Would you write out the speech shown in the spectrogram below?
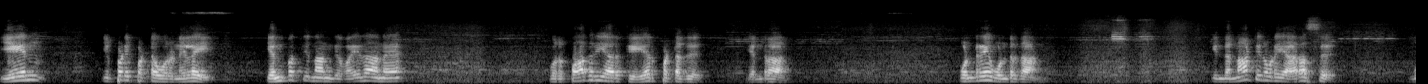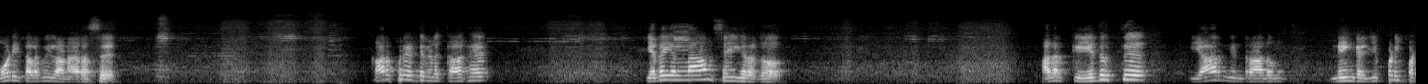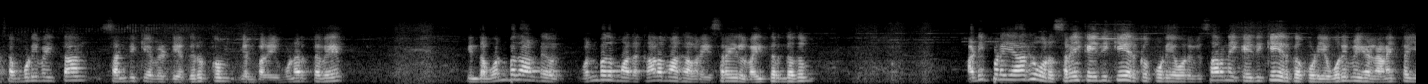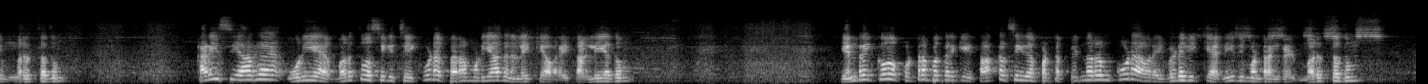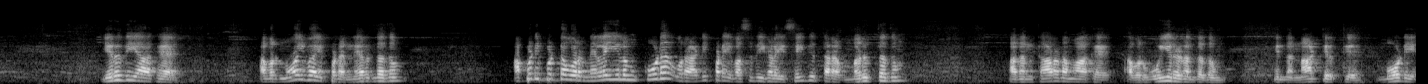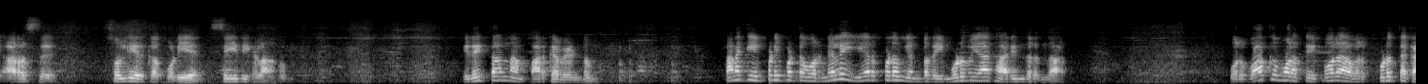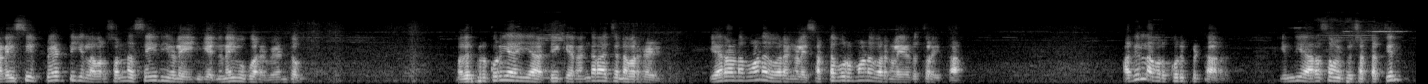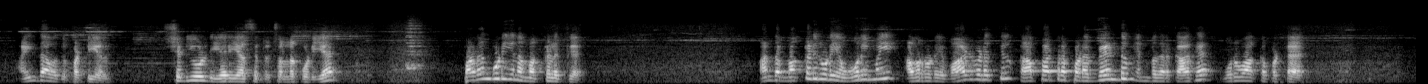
ஏன் இப்படிப்பட்ட ஒரு நிலை எண்பத்தி நான்கு வயதான ஒரு பாதிரியாருக்கு ஏற்பட்டது என்றால் ஒன்றே ஒன்றுதான். இந்த நாட்டினுடைய அரசு மோடி தலைமையிலான அரசு கார்ப்பரேட்டுகளுக்காக எதையெல்லாம் செய்கிறதோ அதற்கு எதிர்த்து யார் நின்றாலும் நீங்கள் இப்படிப்பட்ட முடிவைத்தான் சந்திக்க வேண்டியது இருக்கும் என்பதை உணர்த்தவே இந்த ஒன்பதாண்டு ஒன்பது மாத காலமாக அவரை சிறையில் வைத்திருந்ததும் அடிப்படையாக ஒரு சிறை கைதிக்கே இருக்கக்கூடிய ஒரு விசாரணை கைதிக்கே இருக்கக்கூடிய உரிமைகள் அனைத்தையும் மறுத்ததும் கடைசியாக உரிய மருத்துவ சிகிச்சை கூட பெற முடியாத நிலைக்கு அவரை தள்ளியதும் என்றைக்கோ குற்றப்பத்திரிகை தாக்கல் செய்யப்பட்ட பின்னரும் கூட அவரை விடுவிக்க நீதிமன்றங்கள் மறுத்ததும் இறுதியாக அவர் நோய்வாய்ப்பட நேர்ந்ததும் அப்படிப்பட்ட ஒரு நிலையிலும் கூட ஒரு அடிப்படை வசதிகளை செய்து தர மறுத்ததும் அதன் காரணமாக அவர் உயிரிழந்ததும் இந்த நாட்டிற்கு மோடி அரசு சொல்லியிருக்கக்கூடிய செய்திகளாகும். இதைத்தான் நாம் பார்க்க வேண்டும். தனக்கு இப்படிப்பட்ட ஒரு நிலை ஏற்படும் என்பதை முழுமையாக அறிந்திருந்தார். ஒரு வாக்குமூலத்தை போல அவர் கொடுத்த கடைசி பேட்டியில் அவர் சொன்ன செய்திகளை இங்கே நினைவு கூற வேண்டும். மதிப்பிற்குரிய ஐயா டி கே ரங்கராஜன் அவர்கள் ஏராளமான விவரங்களை சட்டபூர்வமான விவரங்களை எடுத்துரைத்தார். அதில் அவர் குறிப்பிட்டார் இந்திய அரசமைப்பு சட்டத்தின் ஐந்தாவது பட்டியல் ஷெட்யூல்டு ஏரியாஸ் என்று சொல்லக்கூடிய பழங்குடியின மக்களுக்கு அந்த மக்களினுடைய உரிமை அவருடைய வாழ்விடத்தில் காப்பாற்றப்பட வேண்டும் என்பதற்காக உருவாக்கப்பட்ட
